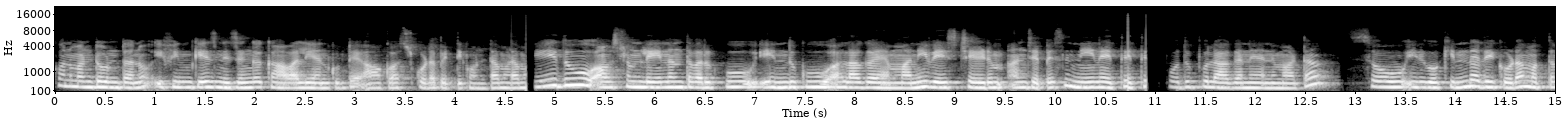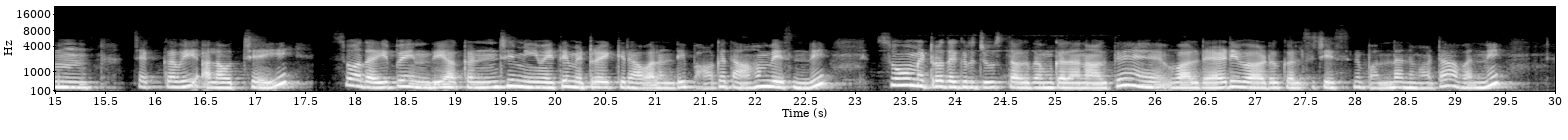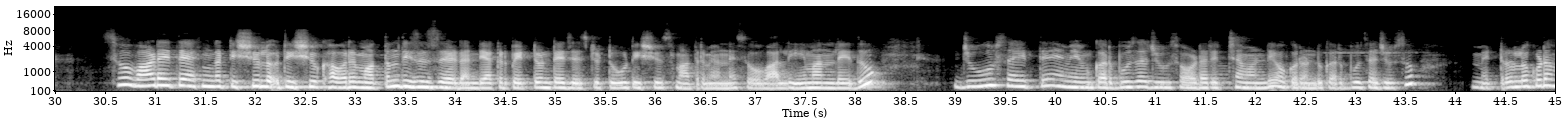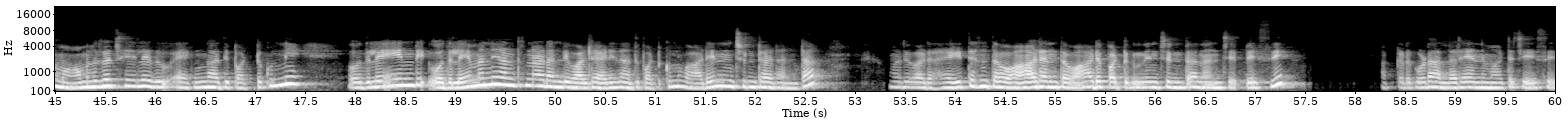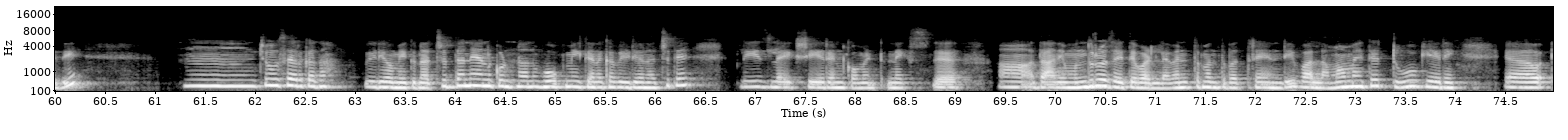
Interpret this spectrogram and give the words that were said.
కొనమంటూ ఉంటాను. ఇఫ్ ఇన్ కేస్ నిజంగా కావాలి అనుకుంటే ఆ కాస్ట్ కూడా పెట్టి కొంటాం లేదు అవసరం లేనంత వరకు ఎందుకు అలాగా మనీ వేస్ట్ చేయడం అని చెప్పేసి నేనైతే పొదుపు లాగానే అనమాట సో ఇదిగో కిందది కూడా మొత్తం చెక్కవి అలా వచ్చాయి. సో అది అయిపోయింది. అక్కడి నుంచి మేమైతే మెట్రో ఎక్కి రావాలండి. బాగా దాహం వేసింది. సో మెట్రో దగ్గర జ్యూస్ తాగుదాం కదా అని ఆగితే వాళ్ళ డాడీ వాడు కలిసి చేసిన పనులు అనమాట అవన్నీ. సో వాడైతే ఏకంగా టిష్యూలో టిష్యూ కవర్ మొత్తం తీసేసాడండి. అక్కడ పెట్టుంటే జస్ట్ టూ టిష్యూస్ మాత్రమే ఉన్నాయి. సో వాళ్ళు ఏమనలేదు. జ్యూస్ అయితే మేము కర్బూజా జ్యూస్ ఆర్డర్ ఇచ్చామండి. ఒక రెండు కర్బూజా జ్యూసు. మెట్రోలో కూడా మామూలుగా చేయలేదు. ఏకంగా అది పట్టుకుని వదిలేయండి. వదిలేయమని అంటున్నాడండి. వాళ్ళ డాడీని అది పట్టుకుని వాడే నించుంటాడంట. మరి వాడి హైట్ ఎంత వాడెంత వాడే పట్టుకుని నించుంటానని చెప్పేసి అక్కడ కూడా అల్లరే అన్నమాట చేసేది. చూశారు కదా వీడియో మీకు నచ్చుద్దని అనుకుంటున్నాను. హోప్ మీకు కనుక వీడియో నచ్చితే please like share and comment next దాని ముందు రోజు అయితే వాడు లెవెన్త్ మంత్ బర్త్డే అండి. వాళ్ళ అమ్మమ్మ అయితే టూ కేరింగ్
